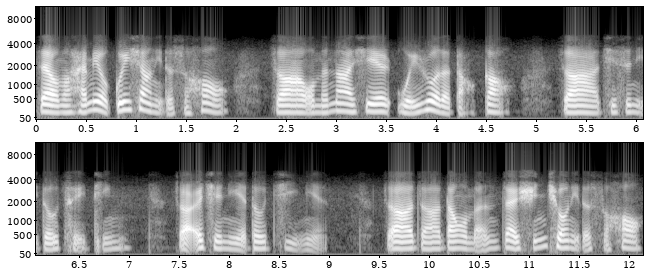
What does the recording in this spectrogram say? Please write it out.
在我们还没有归向你的时候，主要我们那些微弱的祷告，主要其实你都垂听，主要而且你也都纪念。主要主要当我们在寻求你的时候，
